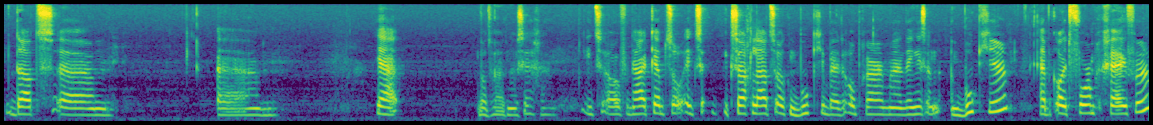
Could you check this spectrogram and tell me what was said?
dat. ehm, ja, wat wou ik nou zeggen? Iets over. Nou, ik, heb zo, ik, ik zag laatst ook een boekje bij de opruimen. Ding is een, een boekje heb ik ooit vormgegeven.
